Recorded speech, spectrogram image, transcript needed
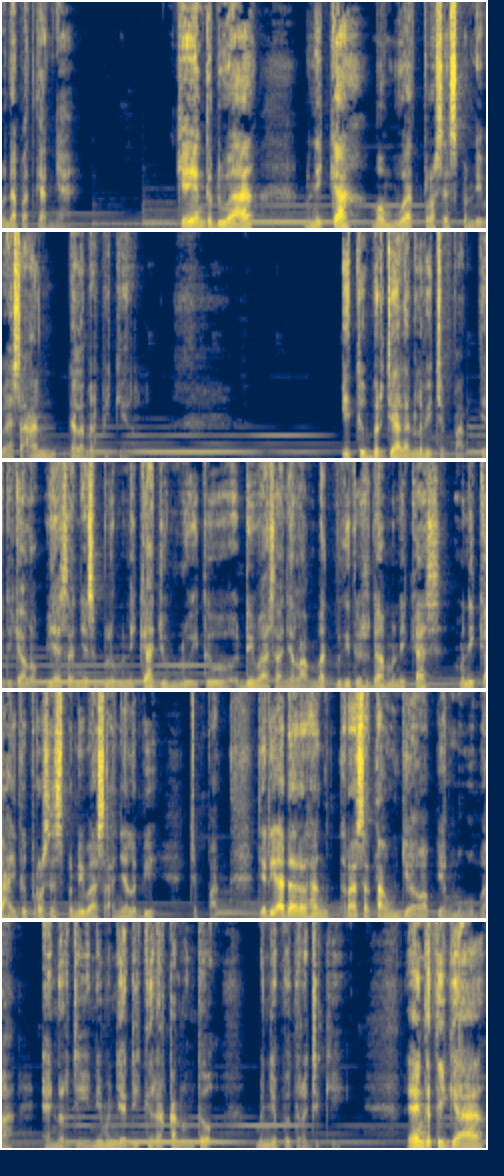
mendapatkannya. Oke, yang kedua, menikah membuat proses pendewasaan dalam berpikir itu berjalan lebih cepat. Jadi kalau biasanya sebelum menikah jomblo itu dewasanya lambat, begitu sudah menikah menikah itu proses pendewasaannya lebih cepat. Jadi ada rasa, rasa tanggung jawab yang mengubah energi ini menjadi gerakan untuk menyebut rezeki. Yang ketiga,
